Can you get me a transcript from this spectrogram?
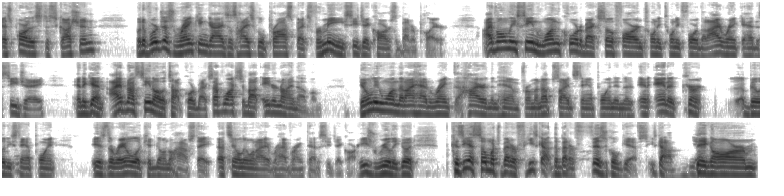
as part of this discussion. But if we're just ranking guys as high school prospects, for me, CJ Carr is a better player. I've only seen one quarterback so far in 2024 that I rank ahead of CJ, and again, I have not seen all the top quarterbacks. I've watched about eight or nine of them. The only one that I had ranked higher than him from an upside standpoint and a, and, and a current ability standpoint is the Raiola kid going to Ohio State. That's the only one I ever have ranked out of CJ Carr. He's really good because he has so much better. He's got the better physical gifts. He's got a yeah. big arm.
